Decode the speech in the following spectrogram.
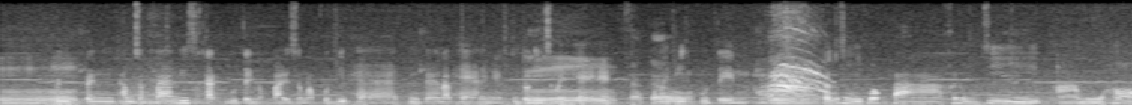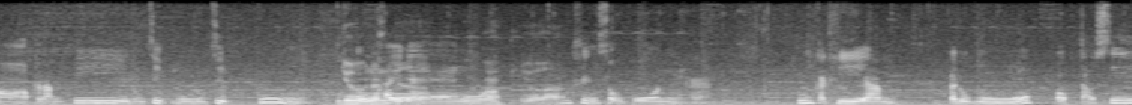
อืเป็นมเป็นทำจากแป้งที่สกัดกลูเตนออกไปสำหรับคนที่แพ้กินแป้งแล้วแพ้อะไรเงี้ยกินตัวนี้จะไม่แพ้อืมฮาเก๋าไม่มีกลูเตนอืมแล้วก็จะมีพวกปลาขนมจีบอ่าหมูห่อกระหลำปีขนมจีบหมูขนมจีบกุ้งเยอะนะไข่เนี่ยแดงโอ้เยอะอะลูกชิ้นโสพลอะกุ้งกระเทียม กระดูกหมู อบเต้าซี่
